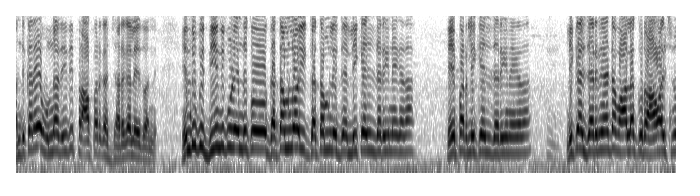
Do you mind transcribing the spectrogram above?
అందుకనే ఉన్నది ఇది ప్రాపర్గా జరగలేదు అని. ఎందుకు దీన్ని కూడా ఎందుకు గతంలో ఈ గతంలో లీకేజీలు జరిగినాయి కదా? పేపర్ లీకేజీలు జరిగినాయి కదా? లీకేజ్ జరిగినాయంటే వాళ్ళకు రావాల్సిన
